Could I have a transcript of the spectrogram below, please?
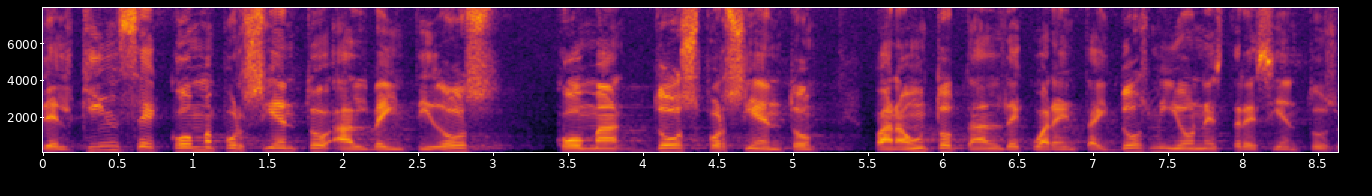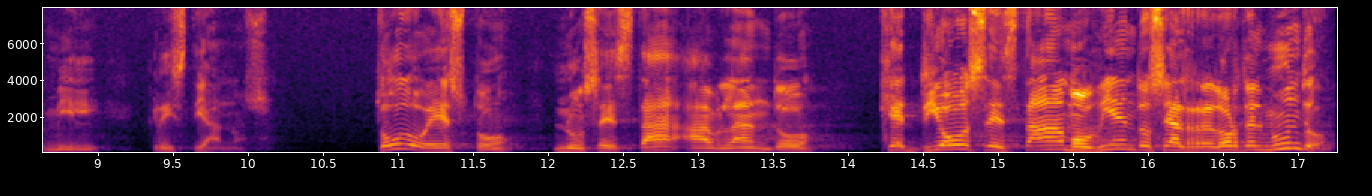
del 15,% al 22,2% para un total de 42 millones 300 mil cristianos. Todo esto nos está hablando que Dios está moviéndose alrededor del mundo.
